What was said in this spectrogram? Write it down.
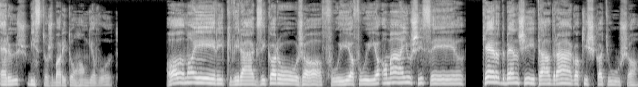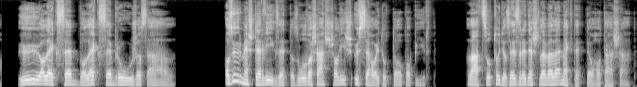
Erős, biztos bariton hangja volt. Alma érik, virágzik a rózsa, fújja, fújja a májusi szél, kertben sétál drága kis katyúsa, ő a legszebb, a legszebb rózsaszál. Az őrmester végzett az olvasással, és összehajtotta a papírt. Látszott, hogy az ezredes levele megtette a hatását.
